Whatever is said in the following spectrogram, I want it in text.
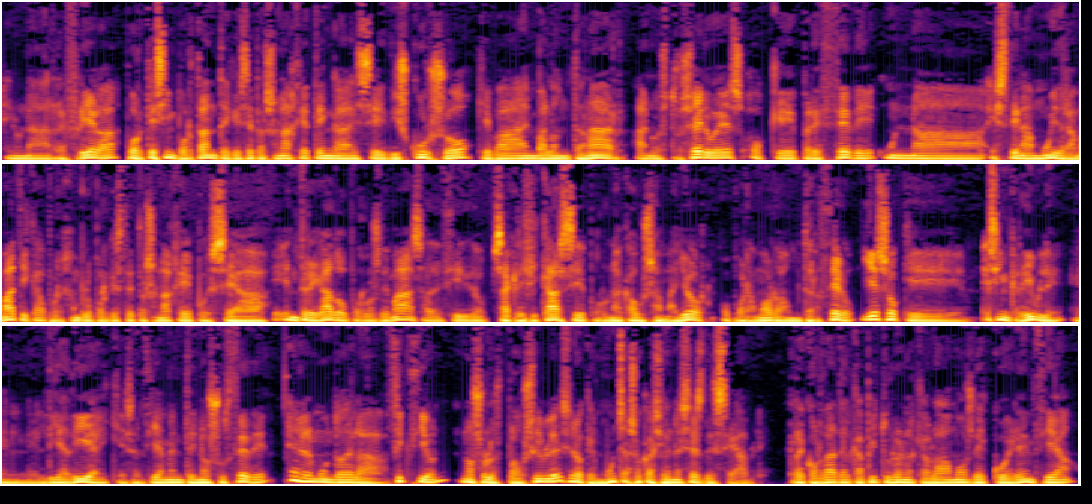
en una refriega porque es importante que ese personaje tenga ese discurso que va a embalontonar a nuestros héroes o que precede una escena muy dramática, por ejemplo, porque este personaje pues se ha entregado por los demás, ha decidido sacrificarse por una causa mayor o por amor a un tercero. Y eso que es increíble en el día a día y que sencillamente no sucede en el mundo de la ficción, no solo es plausible, sino que en muchas ocasiones es deseable. Recordad el capítulo en el que hablábamos de coherencia,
